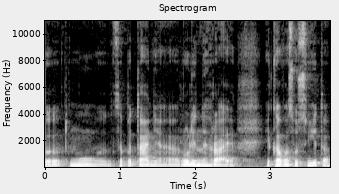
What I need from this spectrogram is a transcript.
е, тому це питання ролі не грає. Яка у вас освіта?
